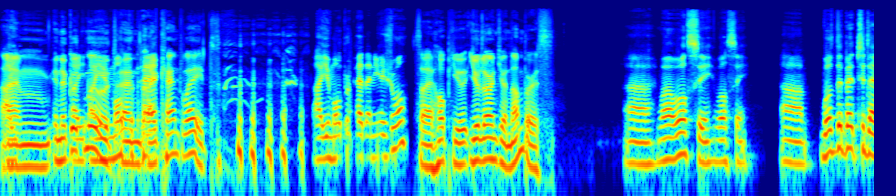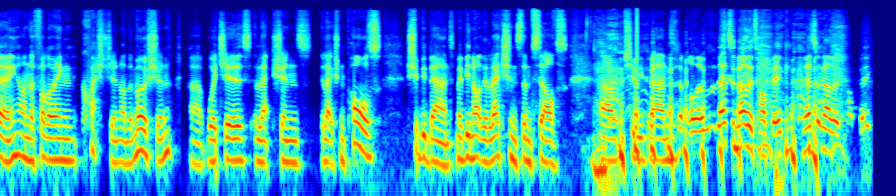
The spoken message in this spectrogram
Are, I'm in a good are, mood are and I can't wait. are you more prepared than usual? So I hope you, you learned your numbers. Uh, well, we'll see. We'll see. Uh, we'll debate today on the following question on the motion, uh, which is elections, election polls should be banned. Maybe not the elections themselves um, should be banned. Although that's another topic. That's another topic.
